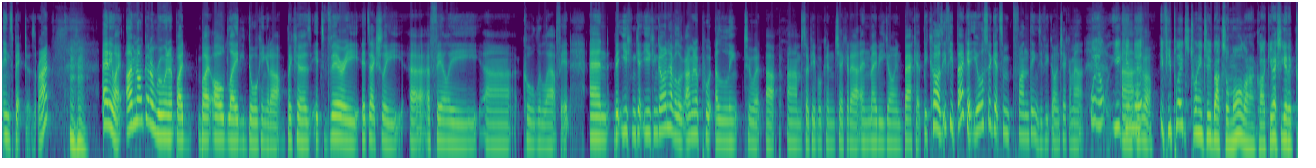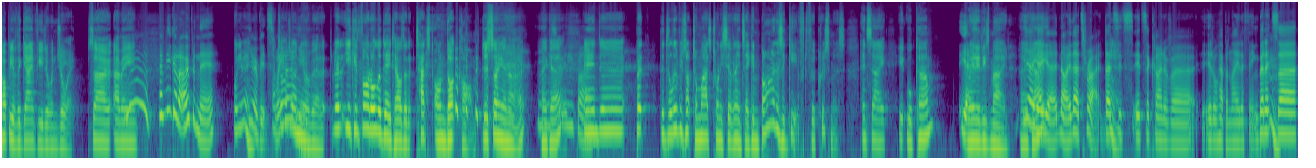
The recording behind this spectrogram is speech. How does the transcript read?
inspectors. Right. hmm Anyway, I'm not going to ruin it by by old lady dorking it up because it's very, it's actually uh, a fairly uh, cool little outfit. And but you can get you can go and have a look. I'm going to put a link to it up um, so people can check it out and maybe go and back it because if you back it, you also get some fun things if you go and check them out Well, you uh, can as uh, well. if you pledge twenty two bucks or more, Lorin Clark, you actually get a copy of the game for you to enjoy. So I mean, Have you got to open there? What do you mean? You're a bit I sweet. told you I knew about it. But you can find all the details at touchedon.com, just so you know. Yeah, okay. And uh, but the delivery's not till March 2017, so you can buy it as a gift for Christmas and say it will come yes. when it is made. Okay? Yeah, yeah, yeah. No, that's right. That's Yeah. it's it's a kind of a it'll happen later thing. But it's Hmm. uh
